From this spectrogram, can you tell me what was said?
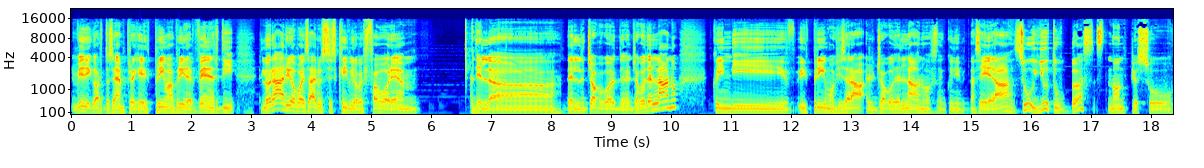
vi ricordo sempre che il primo aprile è venerdì. L'orario, poi Cyrus, scrivilo per favore ehm, del, del, gioco, del gioco dell'anno. Quindi il primo ci sarà il gioco dell'anno, quindi la sera, su YouTube, non più su...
